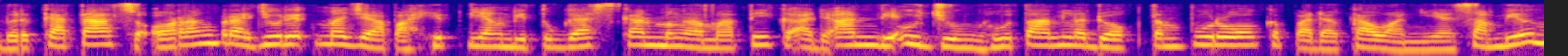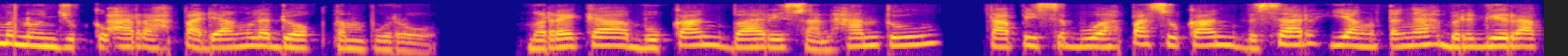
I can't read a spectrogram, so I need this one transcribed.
berkata seorang prajurit Majapahit yang ditugaskan mengamati keadaan di ujung hutan ledok tempuro kepada kawannya sambil menunjuk ke arah padang ledok tempuro. Mereka bukan barisan hantu, tapi sebuah pasukan besar yang tengah bergerak,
